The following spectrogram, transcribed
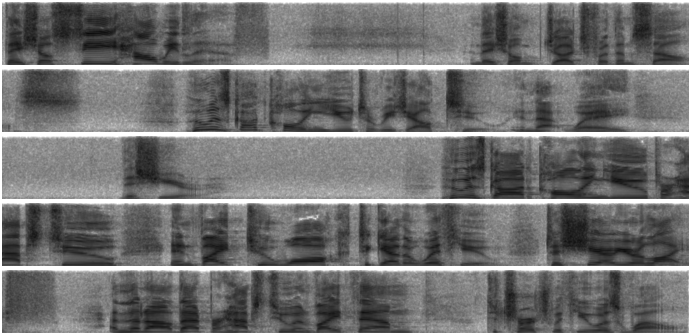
they shall see how we live, and they shall judge for themselves. Who is God calling you to reach out to in that way this year? Who is God calling you perhaps to invite to walk together with you, to share your life? And then out of that, perhaps to invite them to church with you as well.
